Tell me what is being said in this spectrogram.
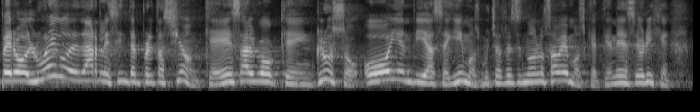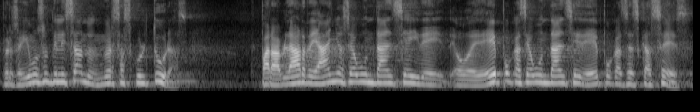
pero luego de darle esa interpretación, que es algo que incluso hoy en día seguimos, muchas veces no lo sabemos, que tiene ese origen, pero seguimos utilizando en nuestras culturas para hablar de años de abundancia y de, o de épocas de abundancia y de épocas de escasez.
